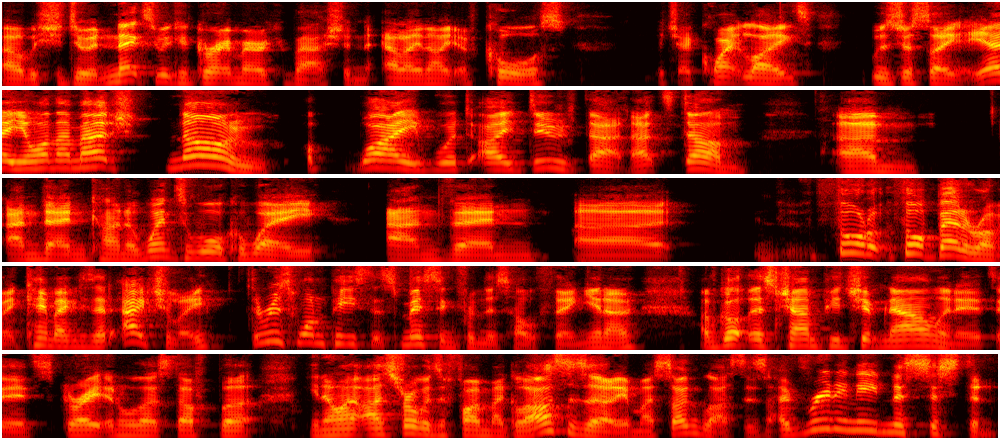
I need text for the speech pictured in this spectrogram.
Uh, we should do it next week at Great American Bash. And LA Knight, of course, which I quite liked, was just like, yeah, you want that match? No. Why would I do that? That's dumb. Um, and then kind of went to walk away and then uh, thought thought better of it. Came back and said, actually, there is one piece that's missing from this whole thing. You know, I've got this championship now and it, it's great and all that stuff, but you know, I, I struggled to find my glasses earlier, my sunglasses. I really need an assistant.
